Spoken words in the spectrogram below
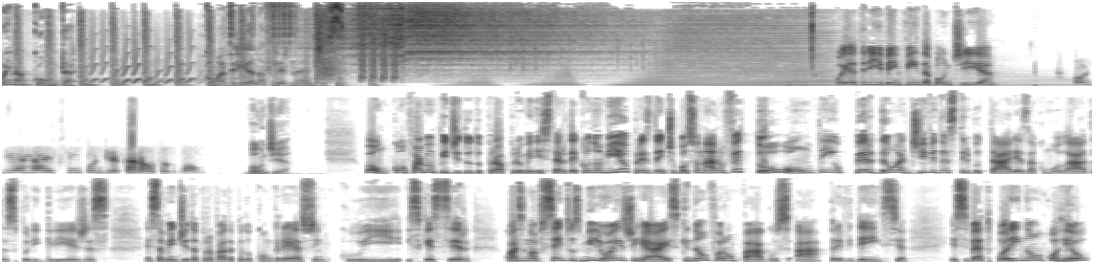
Põe na Conta, com Adriana Fernandes. Oi, Adri, bem-vinda, bom dia. Bom dia, Raíssa. Bom dia, Carol, tudo bom? Bom dia. Bom, conforme um pedido do próprio Ministério da Economia, o presidente Bolsonaro vetou ontem o perdão a dívidas tributárias acumuladas por igrejas. Essa medida aprovada pelo Congresso inclui esquecer quase 900 milhões de reais que não foram pagos à Previdência. Esse veto, porém, não ocorreu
